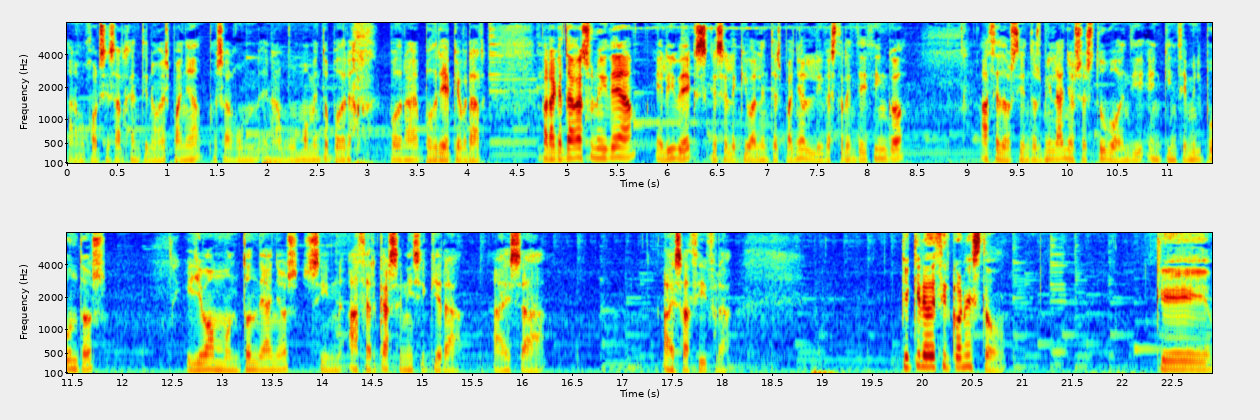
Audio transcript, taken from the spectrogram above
A lo mejor si es Argentina o España, pues en algún momento podría quebrar. Para que te hagas una idea, el IBEX, que es el equivalente español, el IBEX 35, hace 200.000 años estuvo en, en 15.000 puntos y lleva un montón de años sin acercarse ni siquiera a esa, a esa cifra. ¿Qué quiero decir con esto? Que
